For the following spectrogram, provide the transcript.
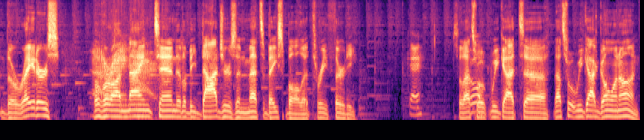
the Raiders. Over on nine ten, it'll be Dodgers and Mets baseball at three thirty. Okay. So that's Cool. what we got. Uh, that's what we got going on.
